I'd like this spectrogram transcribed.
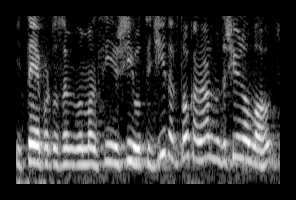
i tepërt ose mangësi i shiut, të gjitha këto kanë ardhur me dëshirën e Allahut.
